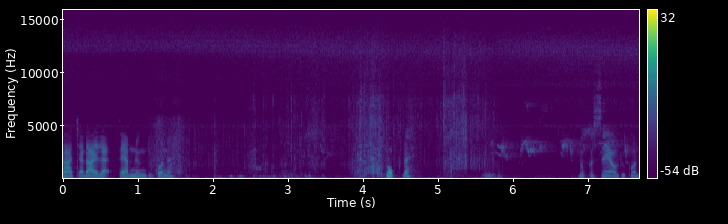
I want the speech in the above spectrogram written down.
น่าจะได้และแต้มหนึ่งทุกคนนะนกได้ นกกระแซวทุกคน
